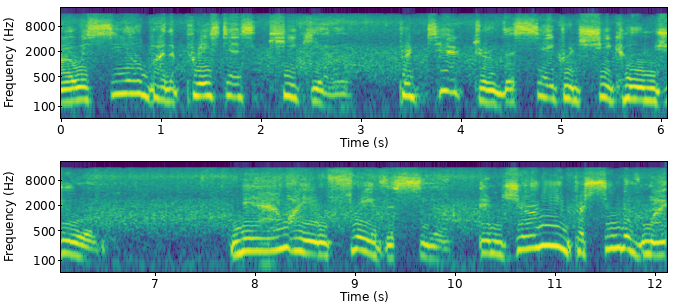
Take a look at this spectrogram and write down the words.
I was sealed by the priestess Kikyo, protector of the sacred Shikon jewel. Now I am free of the seal and journey in pursuit of my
